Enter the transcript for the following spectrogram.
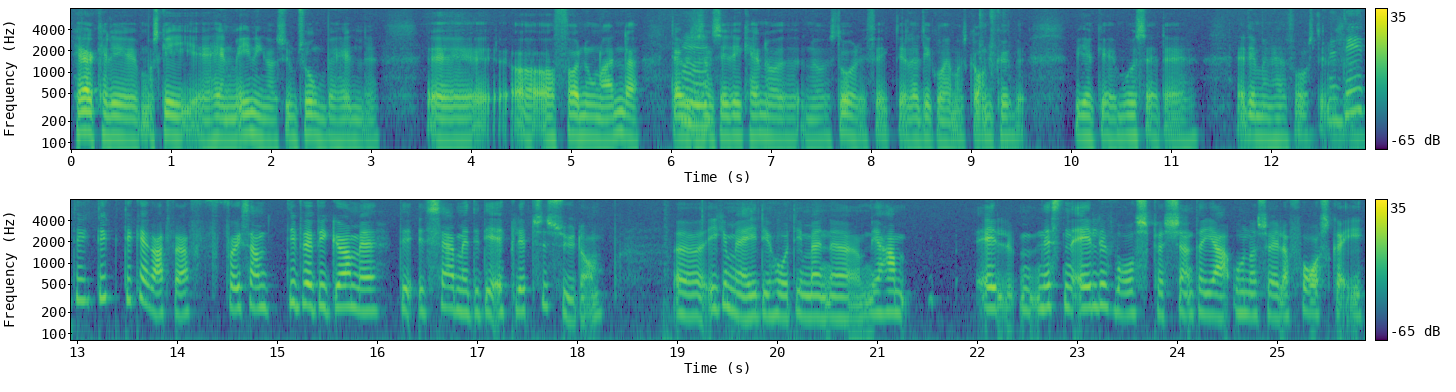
her kan det måske øh, have en mening at symptombehandle, øh, og, og for nogle andre, der vil mm. det sådan set ikke have noget, noget stort effekt, eller det kunne have måske oven købe virke modsat af, af det, man havde forestillet sig. Det, det, det, det kan godt være. For eksempel, det hvad vi gør med, det, især med det der epilepsisygdom, Uh, ikke med ADHD, men uh, jeg har el, næsten alle vores patienter, jeg undersøger eller forsker i,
